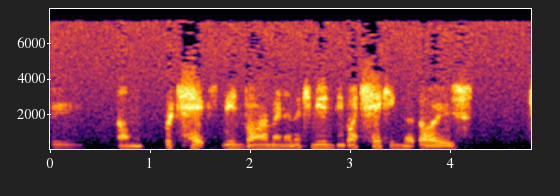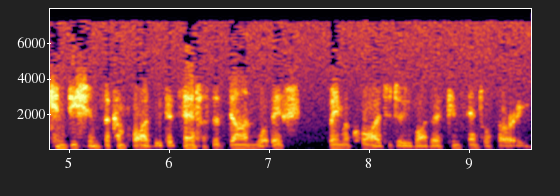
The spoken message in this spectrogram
to um, protect the environment and the community by checking that those conditions are complied with, that Santos have done what they've been required to do by the consent authority.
